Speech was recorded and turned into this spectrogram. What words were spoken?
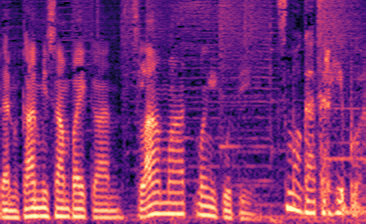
dan kami sampaikan selamat mengikuti. Semoga terhibur.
